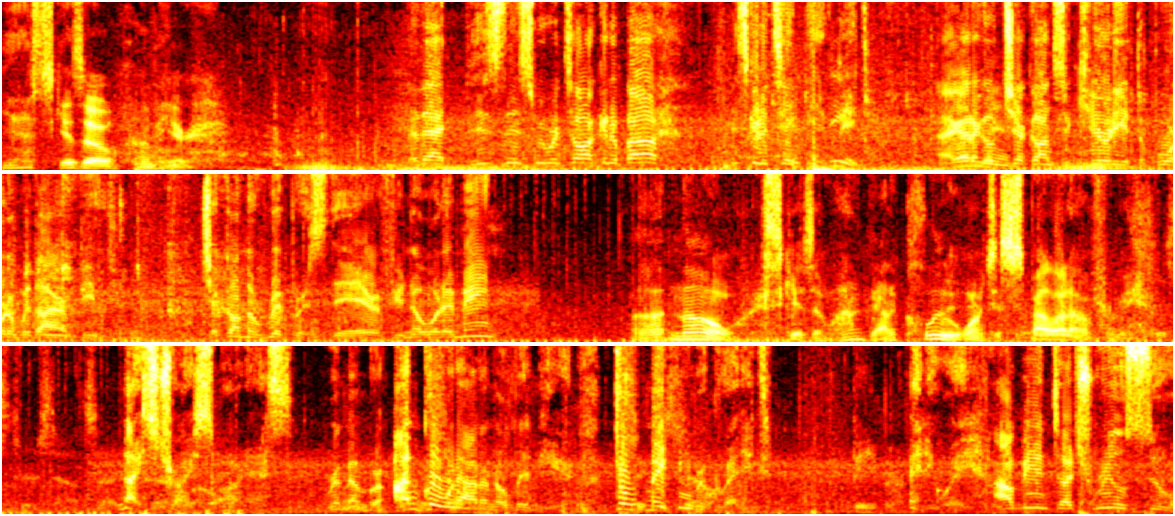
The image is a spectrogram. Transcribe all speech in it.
Yeah, Skizzo, I'm here. Now, That business we were talking about, it's gonna take me a bit. I gotta go check on security at the border with Iron Butte. Check on the Rippers there, if you know what I mean. Uh, no, Skizzo, I don't got a clue. Why don't you spell it out for me? Nice try, smartass. Remember, I'm going out on a limb here. Don't make me regret it. Anyway, I'll be in touch real soon.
